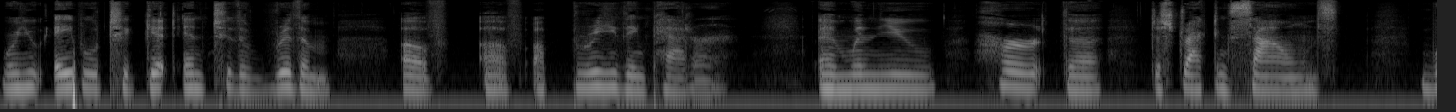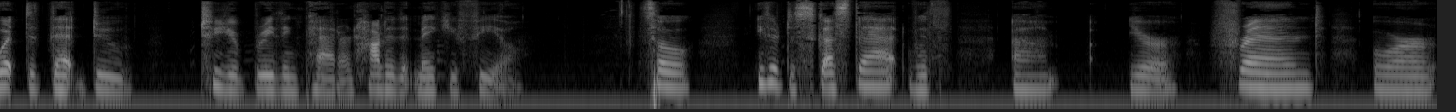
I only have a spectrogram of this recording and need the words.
Were you able to get into the rhythm of of a breathing pattern? And when you heard the distracting sounds, what did that do to your breathing pattern? How did it make you feel? So either discuss that with um, your friend or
